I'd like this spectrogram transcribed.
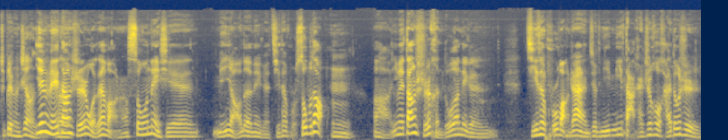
就变成这样子。因为当时时我在网上搜那些民谣的那个吉他谱，搜不到嗯。啊，因为当时很多那个吉他谱网站，就是你你打开之后还都是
